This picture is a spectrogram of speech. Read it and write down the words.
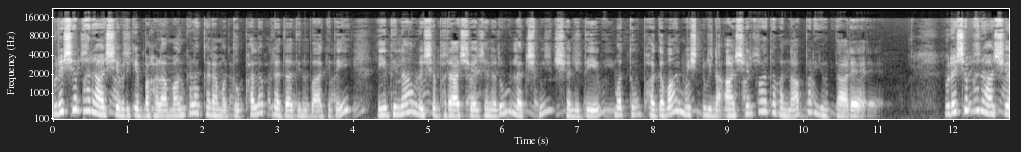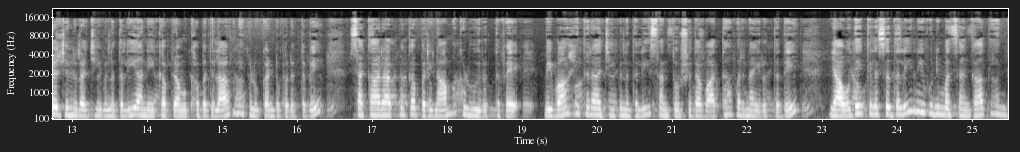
ವೃಷಭ ರಾಶಿಯವರಿಗೆ ಬಹಳ ಮಂಗಳಕರ ಮತ್ತು ಫಲಪ್ರದ ದಿನವಾಗಿದೆ. ಈ ದಿನ ವೃಷಭ ರಾಶಿಯ ಜನರು ಲಕ್ಷ್ಮಿ, ಶನಿದೇವ್ ಮತ್ತು ಭಗವಾನ್ ವಿಷ್ಣುವಿನ ಆಶೀರ್ವಾದವನ್ನ ಪಡೆಯುತ್ತಾರೆ. ವೃಷಭ ರಾಶಿಯ ಜನರ ಜೀವನದಲ್ಲಿ ಅನೇಕ ಪ್ರಮುಖ ಬದಲಾವಣೆಗಳು ಕಂಡುಬರುತ್ತವೆ. ಸಕಾರಾತ್ಮಕ ಪರಿಣಾಮಗಳು ಇರುತ್ತವೆ. ವಿವಾಹಿತರ ಜೀವನದಲ್ಲಿ ಸಂತೋಷದ ವಾತಾವರಣ ಇರುತ್ತದೆ. ಯಾವುದೇ ಕೆಲಸದಲ್ಲಿ ನೀವು ನಿಮ್ಮ ಸಂಗಾತಿಯಿಂದ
